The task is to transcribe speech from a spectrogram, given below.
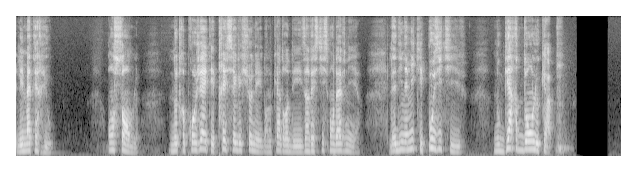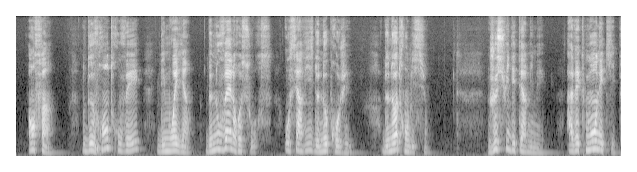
les matériaux. Ensemble, notre projet a été présélectionné dans le cadre des investissements d'avenir. La dynamique est positive. Nous gardons le cap. Enfin, nous devrons trouver des moyens, de nouvelles ressources au service de nos projets, de notre ambition. Je suis déterminé, avec mon équipe.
